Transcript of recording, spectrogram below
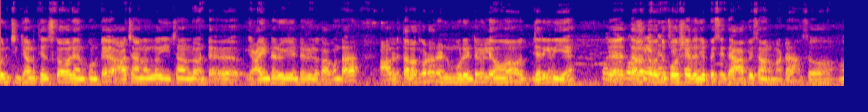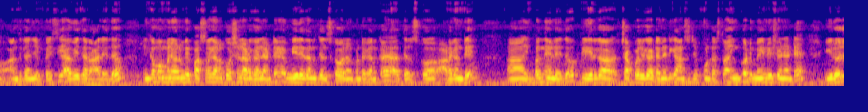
గురించి ఇంకేమైనా తెలుసుకోవాలి అనుకుంటే ఆ ఛానల్లో ఈ ఛానల్లో అంటే ఆ ఇంటర్వ్యూ ఈ ఇంటర్వ్యూలో కాకుండా ఆల్రెడీ తర్వాత కూడా రెండు మూడు ఇంటర్వ్యూలు ఏమో జరిగినాయి. తర్వాత వద్దు పోస్ట్ చేయదని చెప్పేసి అయితే ఆపేసాం అనమాట సో అందుకని చెప్పేసి అవి అయితే రాలేదు. ఇంకా మమ్మల్ని ఏమైనా మీరు పర్సనల్గా ఏమైనా క్వశ్చన్లు అడగాలి అంటే మీరు ఏదైనా తెలుసుకోవాలనుకుంటే కనుక తెలుసుకో అడగండి. ఇబ్బంది ఏం లేదు. క్లియర్గా చెప్పగలిగే అన్నిటికీ ఆన్సర్ చెప్పుకుంటూ వస్తాం. ఇంకోటి మెయిన్ విషయం ఏంటంటే ఈరోజు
